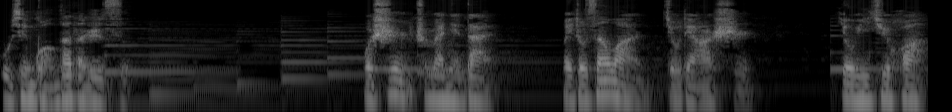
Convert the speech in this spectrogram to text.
无限广大的日子。我是纯白年代每周三晚九点二十用一句话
